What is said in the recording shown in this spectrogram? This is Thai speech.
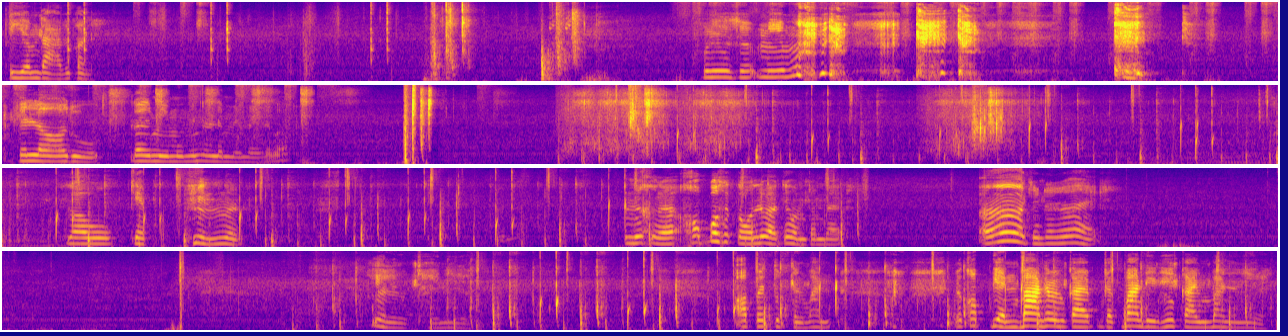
ไปเยี่ยมด่าไปก่อนเลยวันนี้จะมีมุไปรอดูเราจะมีโมเมนต์อะไรใหม่ๆ เราเก็บหินก่อนอันนี้คืออะไรคอปเปอร์สโตนหรือเปล่าที่ผมจำได้อ่าจำได้ด้วยอย่าลืมใช้นี่เลยเอาไปตกแต่งบ้าน แล้วก็เปลี่ยนบ้านให้มันกลายจากบ้านดินให้กลายเป็นบ้านนี้เลย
